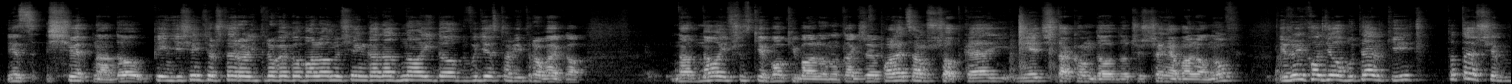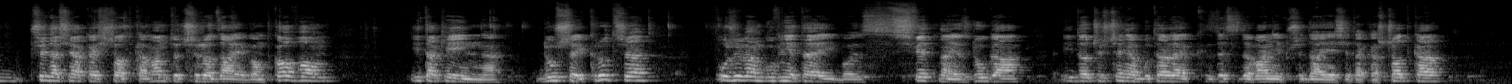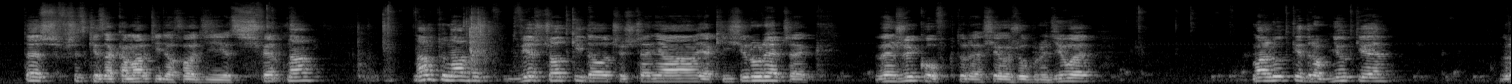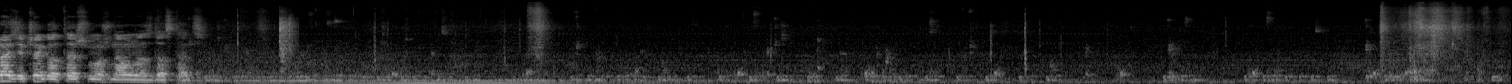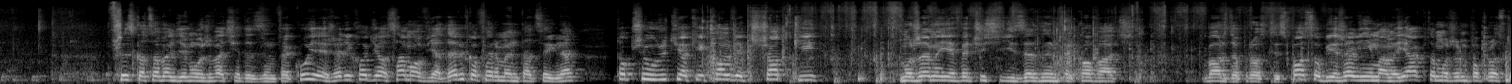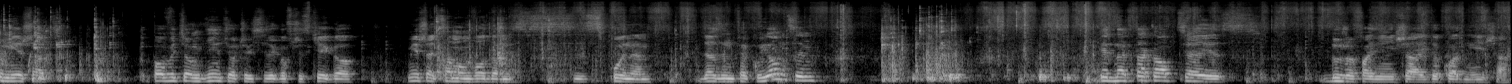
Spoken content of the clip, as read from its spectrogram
jest świetna. Do 54-litrowego balonu sięga na dno i do 20-litrowego na dno i wszystkie boki balonu. Także polecam szczotkę mieć taką do, do czyszczenia balonów. Jeżeli chodzi o butelki, to też się przyda się jakaś szczotka. Mam tu trzy rodzaje: gąbkową i takie inne. Dłuższe i krótsze. Używam głównie tej, bo jest świetna, jest długa i do czyszczenia butelek zdecydowanie przydaje się taka szczotka. Też wszystkie zakamarki dochodzi, jest świetna. Mam tu nawet dwie szczotki do czyszczenia jakichś rureczek, wężyków, które się już ubrudziły. Malutkie, drobniutkie, w razie czego też można u nas dostać. Wszystko co będziemy używać się dezynfekuje. Jeżeli chodzi o samo wiaderko fermentacyjne, to przy użyciu jakiejkolwiek szczotki możemy je wyczyścić i zdezynfekować w bardzo prosty sposób. Jeżeli nie mamy jak, to możemy po prostu mieszać po wyciągnięciu oczywiście tego wszystkiego mieszać samą wodą z, z płynem dezynfekującym. Jednak taka opcja jest dużo fajniejsza i dokładniejsza.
